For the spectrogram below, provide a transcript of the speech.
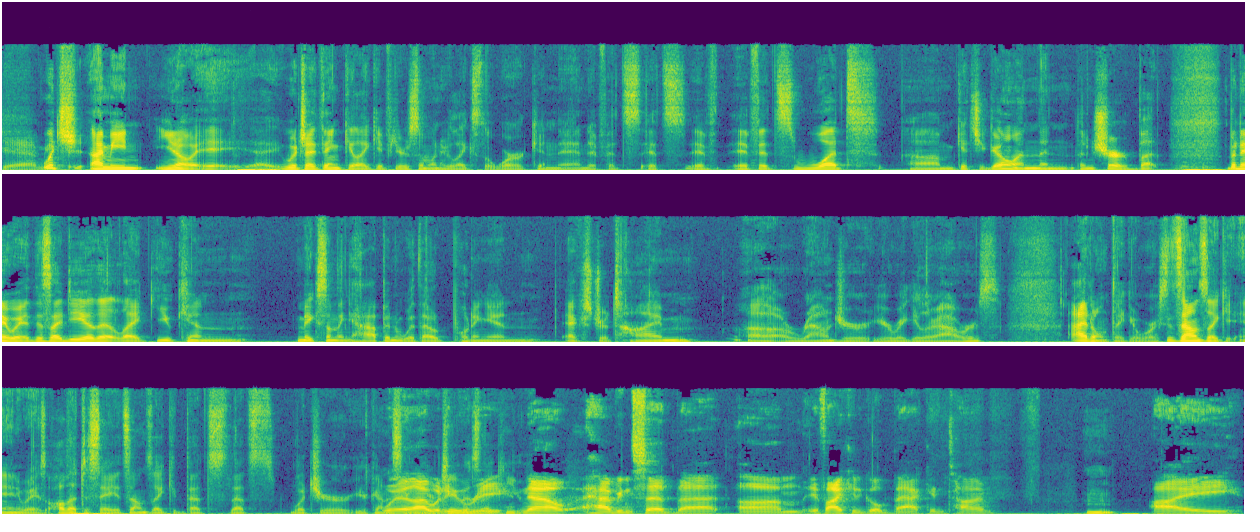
yeah, which too. I mean, you know, it, which I think like if you're someone who likes the work and, and if it's it's if if it's what um, gets you going, then then sure. But but anyway, this idea that like you can make something happen without putting in extra time uh, around your your regular hours. I don't think it works. It sounds like, anyways. All that to say, it sounds like that's that's what you're you're kind of. Well, I would too, agree. Like now, having said that, um, if I could go back in time, mm-hmm. I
